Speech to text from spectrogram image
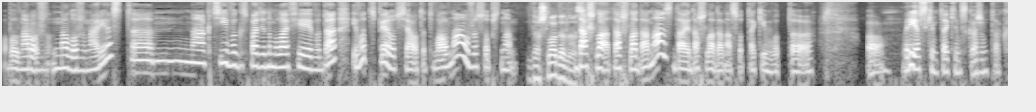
был нарож- наложен арест э, на активы господина Малафеева, да, и вот теперь вот вся вот эта волна уже, собственно, Дошла до нас. дошла, дошла до нас, да, и дошла до нас вот таким вот э, э, резким таким, скажем так,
